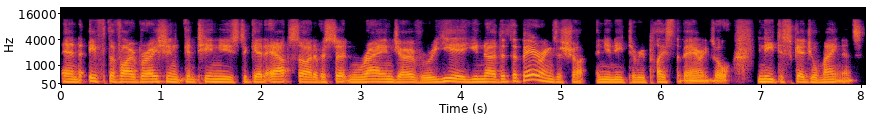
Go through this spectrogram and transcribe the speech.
and if the vibration continues to get outside of a certain range over a year, you know that the bearings are shot and you need to replace the bearings or you need to schedule maintenance.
